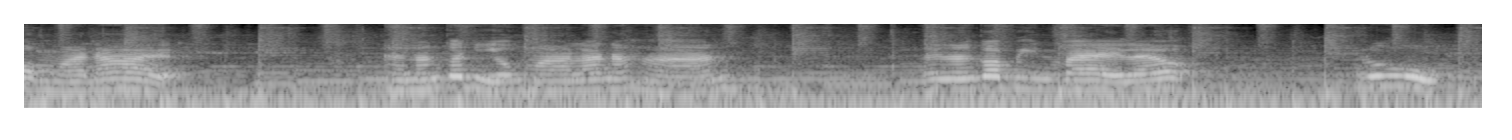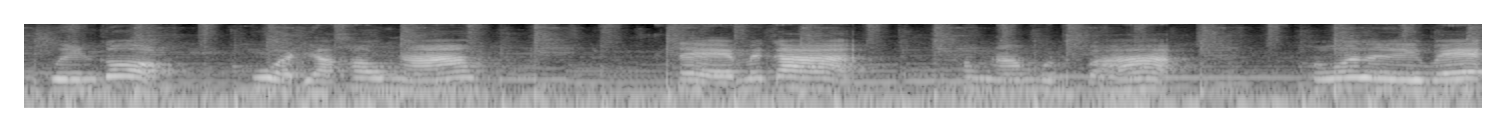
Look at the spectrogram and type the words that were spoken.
ออกมาได้อันนั้นก็หนีออกมาร้านอาหารดังนั้นก็บินไปแล้ว ลูกเวนก็ปวดอยากเข้าน้ำแต่ไม่กล้าเข้าน้ำบนฟ้าเขาก็เลยแวะ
